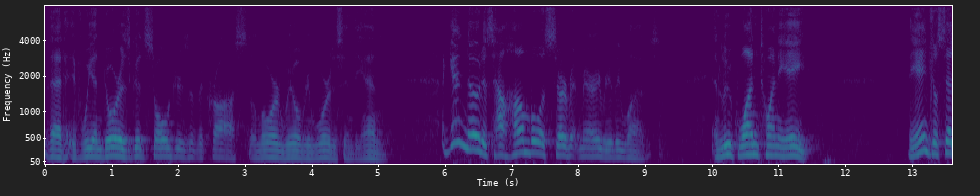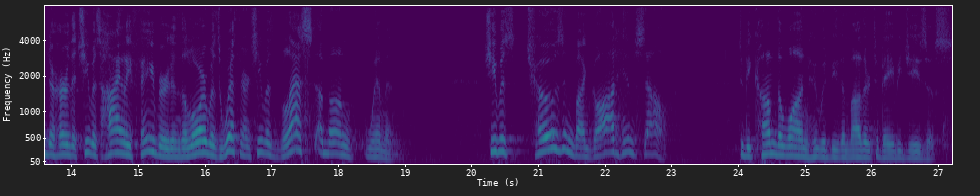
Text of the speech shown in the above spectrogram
that if we endure as good soldiers of the cross, the Lord will reward us in the end. Again, notice how humble a servant Mary really was. In Luke 128, the angel said to her that she was highly favored and the Lord was with her and she was blessed among women. She was chosen by God Himself to become the one who would be the mother to baby Jesus.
